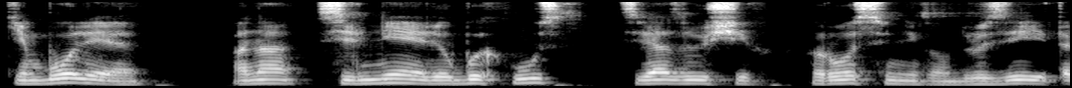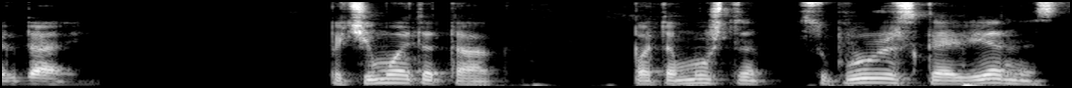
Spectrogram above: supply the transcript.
Тем более она сильнее любых уз, связывающих родственников, друзей и так далее. Почему это так? Потому что супружеская верность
